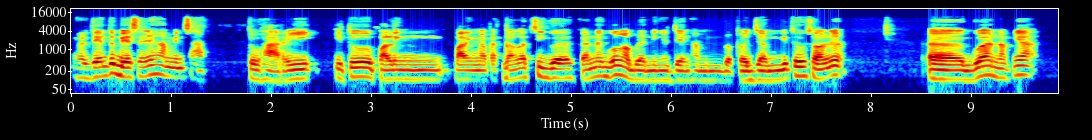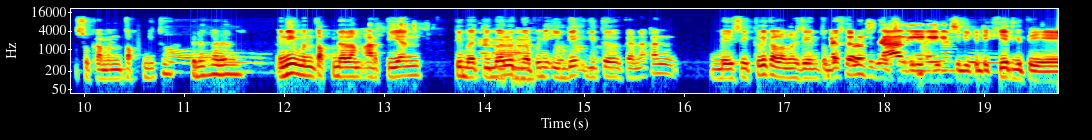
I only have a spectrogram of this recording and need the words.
ngerjain tuh biasanya hamin satu hari itu paling paling mepet banget sih gue karena gue nggak berani ngerjain hamin berapa jam gitu. Soalnya eh gue anaknya suka mentok gitu Oh. kadang-kadang ini mentok dalam artian tiba-tiba lu nggak punya ide gitu. Karena kan basically kalau ngerjain tugas kan lu Betul juga sekali. imajinasi dikit-dikit gitu ya.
